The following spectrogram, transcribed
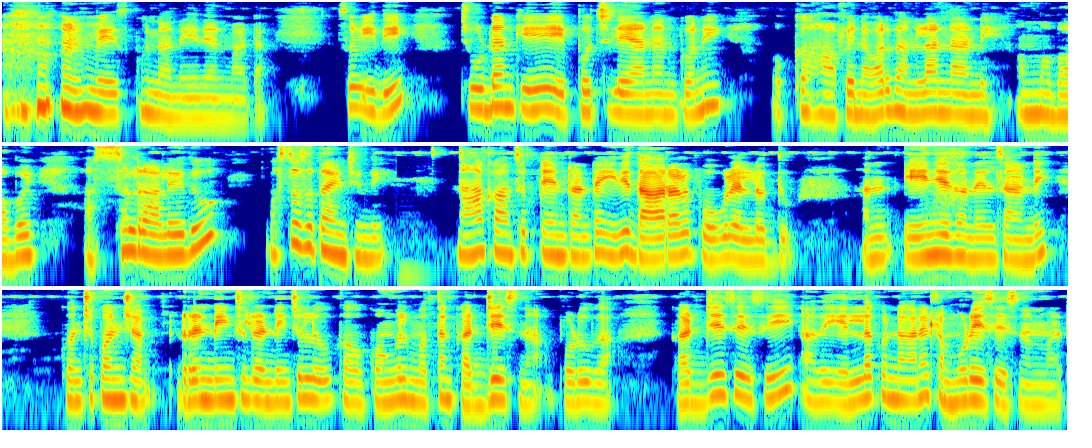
వేసుకున్నాను నేనే అనమాట సో ఇది చూడ్డానికి ఎప్పొచ్చులే అని అనుకొని ఒక్క హాఫ్ అన్ అవర్ దానిలాడినా అండి. అమ్మ బాబోయ్ అస్సలు రాలేదు. మస్తు సతాయించింది. నా కాన్సెప్ట్ ఏంటంటే ఇది దారాలు పోగులు వెళ్ళొద్దు. అన్ ఏం చేసాను తెలుసా అండి? కొంచెం కొంచెం రెండు ఇంచులు కొ- కొంగులు మొత్తం కట్ చేసిన పొడుగా కట్ చేసేసి అది వెళ్ళకుండా కానీ ఇట్లా మూడేసేసిన అనమాట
